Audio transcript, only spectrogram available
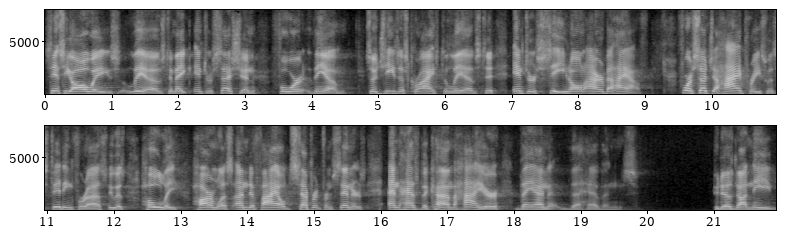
since he always lives to make intercession for them. So Jesus Christ lives to intercede on our behalf. For such a high priest was fitting for us who is holy, harmless, undefiled, separate from sinners, and has become higher than the heavens, who does not need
